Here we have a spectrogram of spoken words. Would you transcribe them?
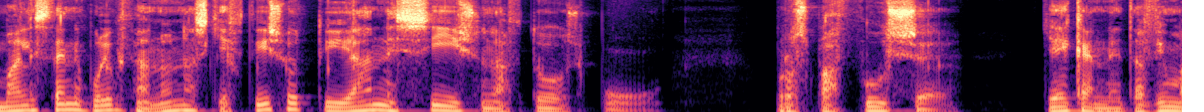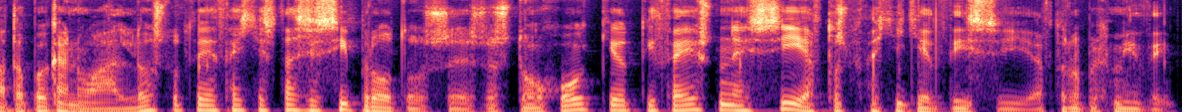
Μάλιστα είναι πολύ πιθανό να σκεφτείς ότι αν εσύ ήσουν αυτός που προσπαθούσε και έκανε τα βήματα που έκανε ο άλλος, τότε θα είχες φτάσει εσύ πρώτος ε, στο στόχο και ότι θα ήσουν εσύ αυτός που θα είχε κερδίσει αυτό το παιχνίδι.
